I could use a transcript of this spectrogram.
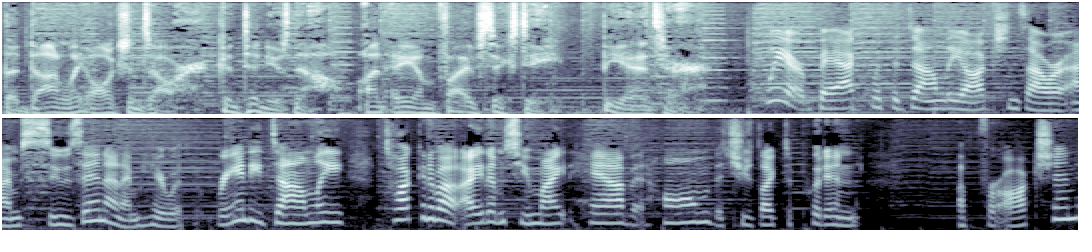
The Donley Auctions Hour continues now on AM 560. The answer. We are back with the Donley Auctions Hour. I'm Susan, and I'm here with Randy Donley talking about items you might have at home that you'd like to put in up for auction.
